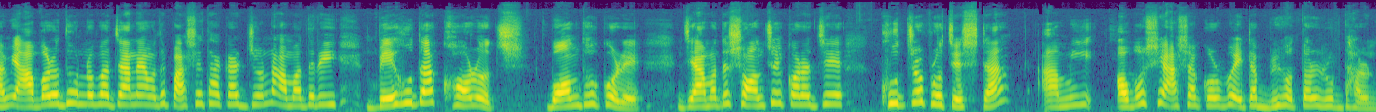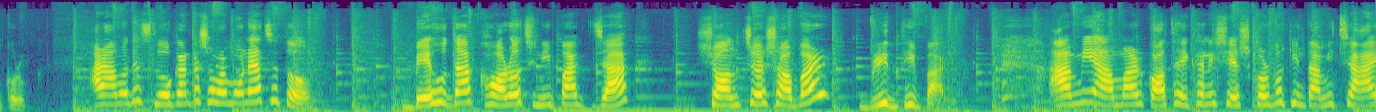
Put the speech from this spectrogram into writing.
আমি আবারও ধন্যবাদ জানাই আমাদের পাশে থাকার জন্য, আমাদের এই বেহুদা খরচ বন্ধ করে যে আমাদের সঞ্চয় করার যে ক্ষুদ্র প্রচেষ্টা, আমি অবশ্যই আশা করব এটা বৃহত্তর রূপ ধারণ করুক। আর আমাদের স্লোগানটা সবার মনে আছে তো? বেহুদা খরচ নিপাক যাক, সঞ্চয় সবার বৃদ্ধি পাক। আমি আমার কথা এখানে শেষ করব, কিন্তু আমি চাই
